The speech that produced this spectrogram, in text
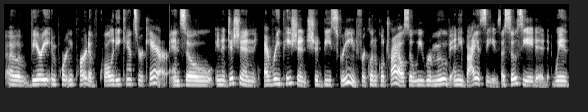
a very important part of quality cancer care. And so, in addition, every patient should be screened for clinical trials. So, we remove any biases associated with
